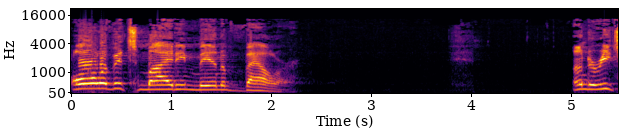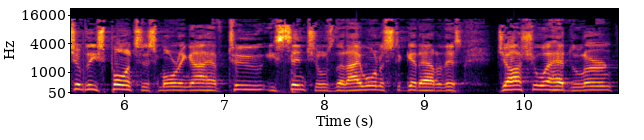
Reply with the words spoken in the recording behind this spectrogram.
all of its mighty men of valor. Under each of these points this morning, I have two essentials that I want us to get out of this. Joshua had to learn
